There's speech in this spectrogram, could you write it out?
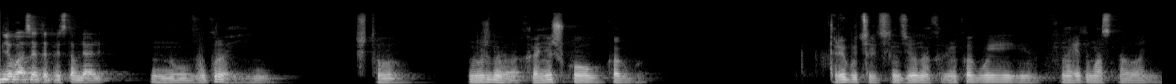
для вас это представляли? ну, в Украине. Что нужно охранять школу, как бы. Требуется лицензионная охрана, как бы и на этом основании.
